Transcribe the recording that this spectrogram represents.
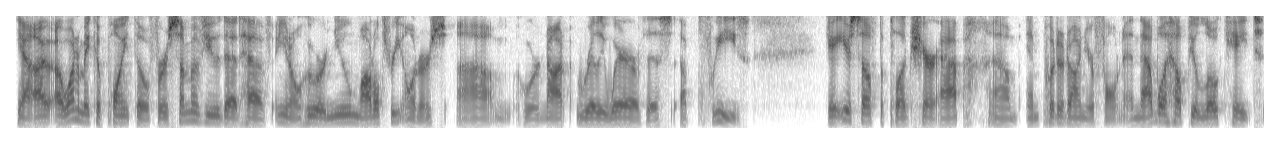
Yeah, I, I, want to make a point though. For some of you that have, you know, who are new Model 3 owners, um, who are not really aware of this, uh, please get yourself the PlugShare app um, and put it on your phone. And that will help you locate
